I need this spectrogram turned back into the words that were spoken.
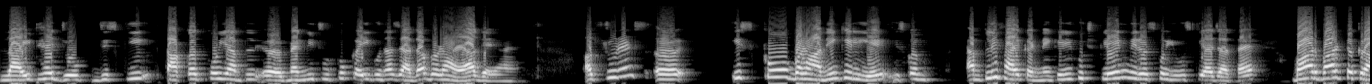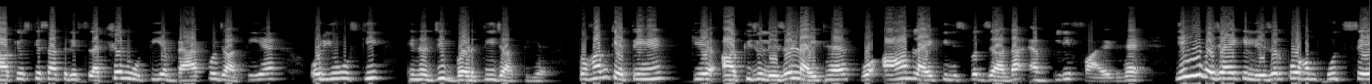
लाइट है जो, जिसकी ताकत को या मैग्नीट्यूड को कई गुना ज़्यादा बढ़ाया गया है। अब स्टूडेंट्स इसको बढ़ाने के लिए, इसको एम्पलीफाई करने के लिए कुछ प्लेन मिरर्स को यूज़ किया जाता है। बार बार टकरा के उसके साथ रिफ्लेक्शन होती है बैक हो जाती है और यूँ उसकी एनर्जी बढ़ती जाती है। तो हम कहते हैं कि आपकी जो लेजर लाइट है, वो आम लाइट की निस्बत ज़्यादा एम्पलीफाइड है। यही वजह है कि लेजर को हम खुद से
